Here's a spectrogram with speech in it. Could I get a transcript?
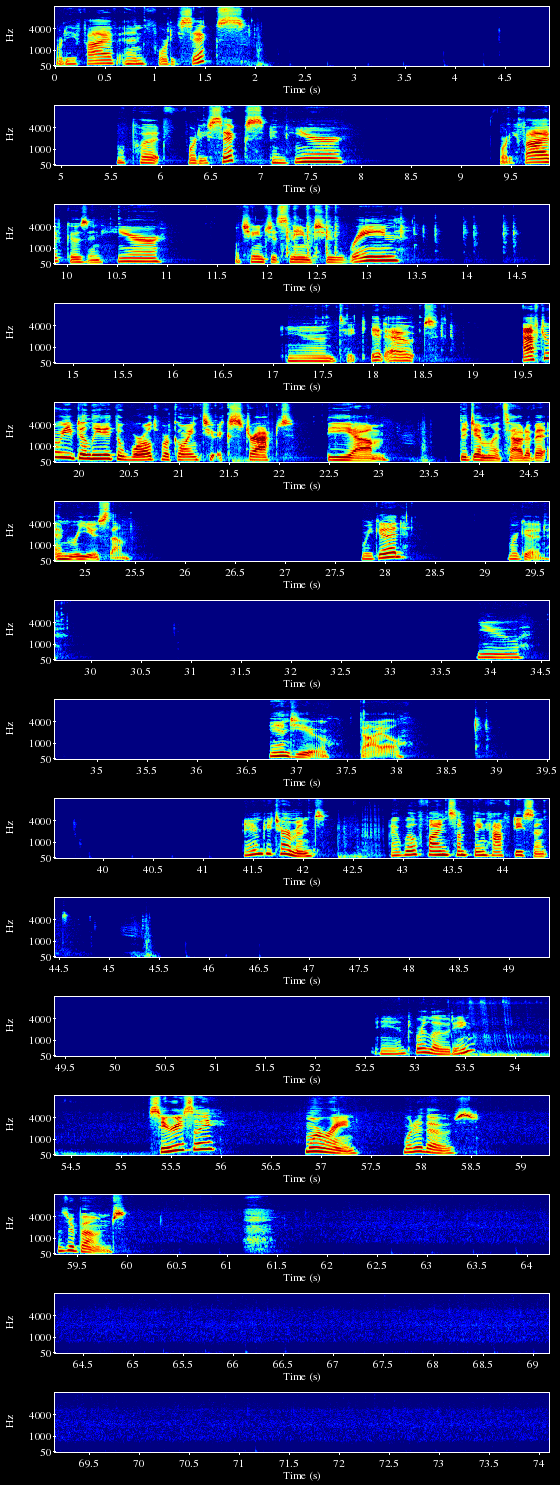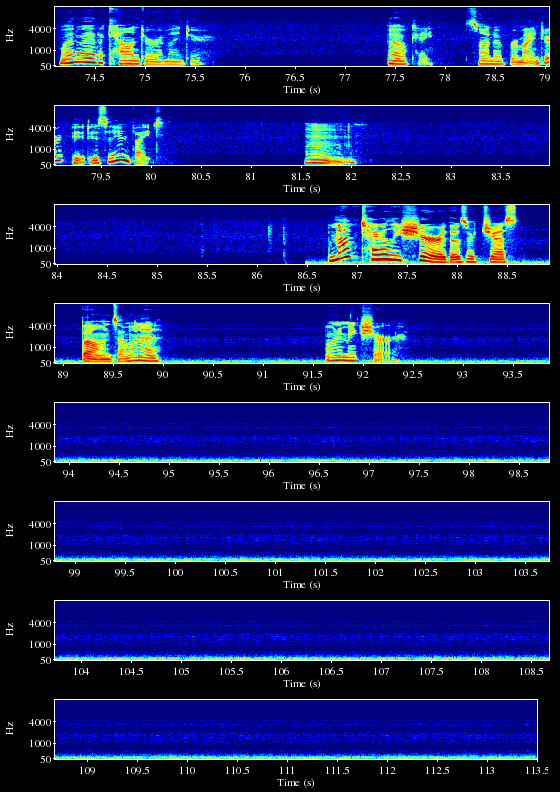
45 and 46. We'll put 46 in here. 45 goes in here. We'll change its name to rain. And take it out. After we've deleted the world, we're going to extract the, um, the dimlets out of it and reuse them. We good? We're good. You and you, dial. I am determined. I will find something half decent. And we're loading. Seriously? More rain. What are those? Those are bones. Why do I have a calendar reminder? okay, it's not a reminder, it is an invite. Hmm. I'm not entirely sure those are just bones. I want to I want to make sure.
